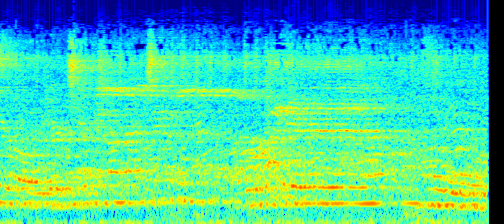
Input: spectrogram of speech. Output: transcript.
4-0, your champion on that two, Ryan Moore.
